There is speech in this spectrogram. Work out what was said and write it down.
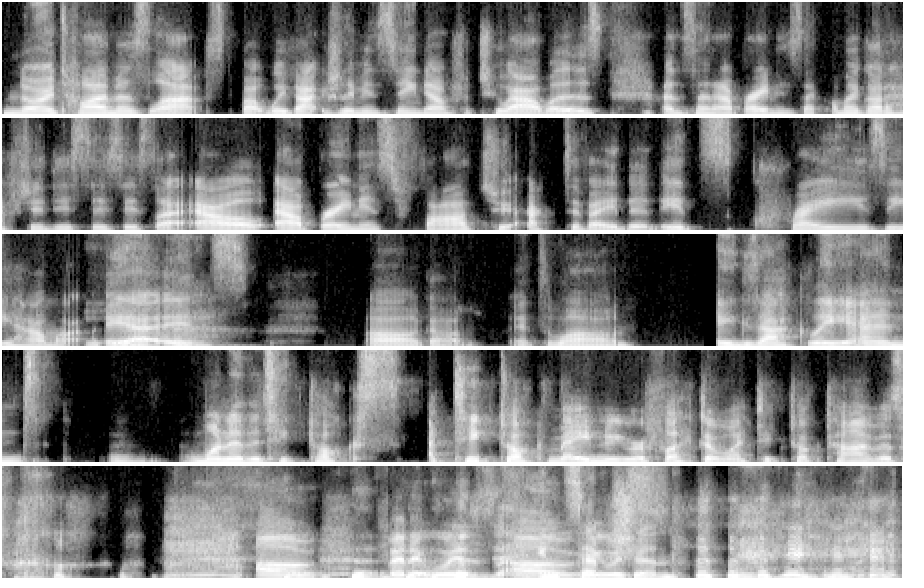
no time has lapsed, but we've actually been sitting down for two hours. And so our brain is like, oh my God, I have to do this, this, this. Like our, our brain is far too activated. It's crazy how much, yeah, Yeah. it's, oh God, it's wild. Exactly. And one of the TikToks, a TikTok made me reflect on my TikTok time as well. um, but it was um, it was- Inception.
